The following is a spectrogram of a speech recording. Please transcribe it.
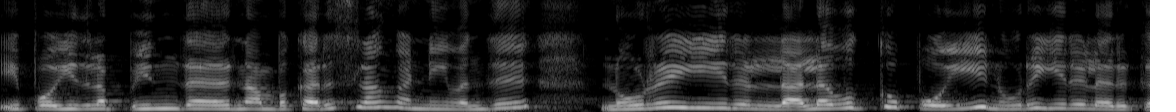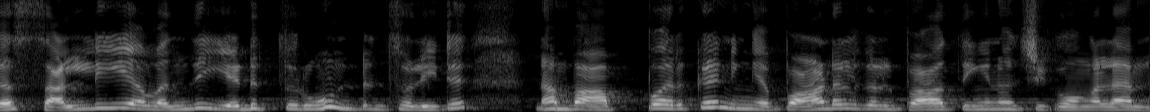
இப்போ இதில் இந்த நம்ம கரிசலாங்கண்ணி வந்து நுரையீரல் அளவுக்கு போய் நுரையீரலில் இருக்க சல்லியை வந்து எடுத்துரும்னு சொல்லிட்டு நம்ம அப்போ இருக்க நீங்கள் பாடல்கள் பார்த்தீங்கன்னு வச்சுக்கோங்களேன்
